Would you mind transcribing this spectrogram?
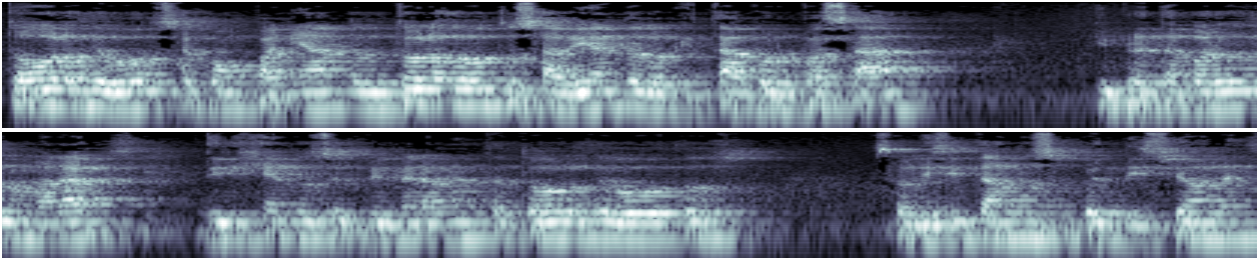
todos los devotos acompañándolo, todos los devotos sabiendo lo que está por pasar, y Prataparudra Maharaj dirigiéndose primeramente a todos los devotos, solicitando sus bendiciones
